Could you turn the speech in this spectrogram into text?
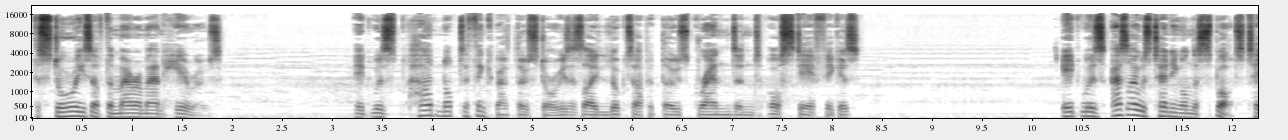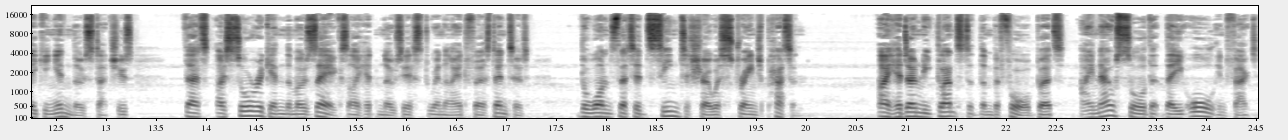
the stories of the Maraman heroes. It was hard not to think about those stories as I looked up at those grand and austere figures. It was as I was turning on the spot, taking in those statues, that I saw again the mosaics I had noticed when I had first entered, the ones that had seemed to show a strange pattern. I had only glanced at them before, but I now saw that they all, in fact,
